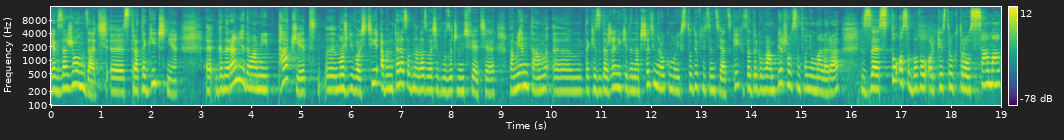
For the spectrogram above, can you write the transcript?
jak zarządzać e, strategicznie. E, Generalnie dała mi pakiet e, możliwości, abym teraz odnalazła się w muzycznym świecie. Pamiętam em, takie zdarzenie, kiedy na trzecim roku moich studiów licencjackich zadyrygowałam pierwszą symfonią Mahlera ze stuosobową orkiestrą, którą sama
